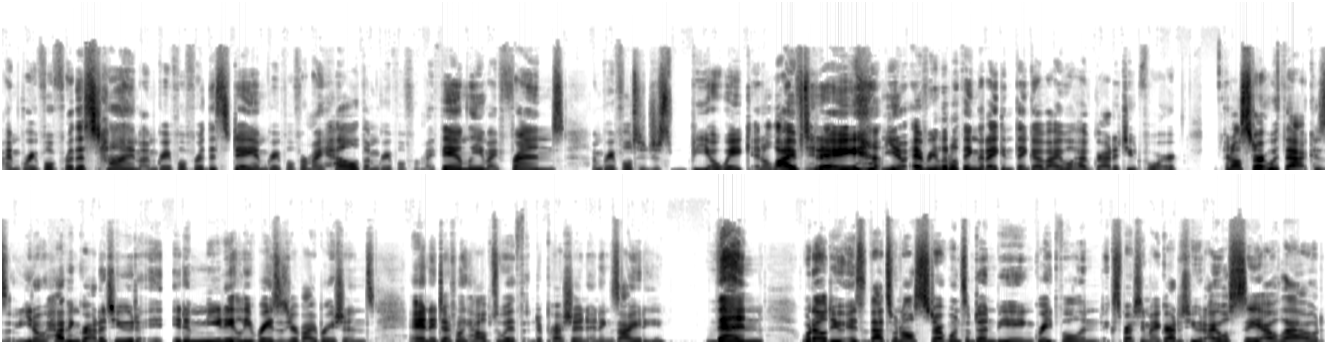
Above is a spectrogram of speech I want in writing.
I'm grateful for this time. I'm grateful for this day. I'm grateful for my health. I'm grateful for my family, my friends. I'm grateful to just be awake and alive today. you know, every little thing that I can think of, I will have gratitude for. And I'll start with that because, you know, having gratitude, it, immediately raises your vibrations and it definitely helps with depression and anxiety. Then, what I'll do is that's when I'll start, once I'm done being grateful and expressing my gratitude, I will say out loud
